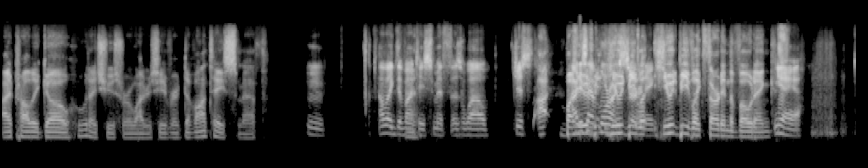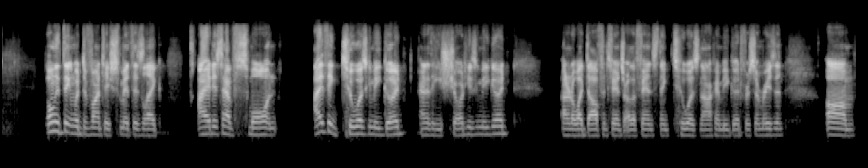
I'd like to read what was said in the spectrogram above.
I'd probably go. Who would I choose for a wide receiver? DeVonta Smith. Mm. I like DeVonta yeah. Smith as well. Just, I, but I just have be, more he would be like, he would be like third in the voting. Yeah, yeah. The only thing with DeVonta Smith is like, I just have small, and I think Tua's gonna be good, and I think he showed he's gonna be good. I don't know why Dolphins fans or other fans think Tua's not gonna be good for some reason. Um,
